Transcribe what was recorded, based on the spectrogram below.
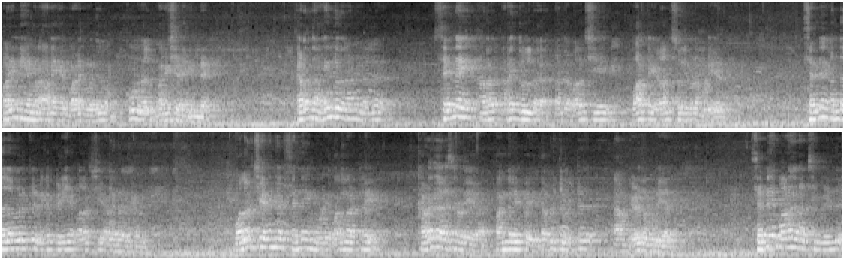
பணி நியமன ஆணைகள் வழங்குவதிலும் கூடுதல் மகிழ்ச்சி அடைகின்றேன். கடந்த ஐம்பது ஆண்டுகளில் சென்னை அட- அடைந்துள்ள அந்த வளர்ச்சியை வார்த்தைகளால் சொல்லிவிட முடியாது. சென்னை அந்த அளவிற்கு மிகப்பெரிய வளர்ச்சி அடைந்திருக்கிறது. வளர்ச்சி அடைந்த சென்னையினுடைய வரலாற்றை கழக அரசினுடைய பங்களிப்பை தவிர்த்துவிட்டு நாம் எழுத முடியாது. சென்னை மாநகராட்சி மீது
